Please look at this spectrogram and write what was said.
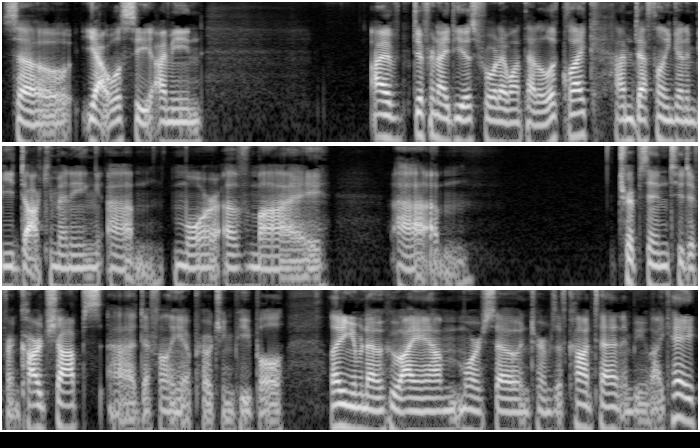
so yeah, we'll see. I mean, I have different ideas for what I want that to look like. I'm definitely going to be documenting um, more of my um, trips into different card shops, uh, definitely approaching people, letting them know who I am more so in terms of content and being like, hey, do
